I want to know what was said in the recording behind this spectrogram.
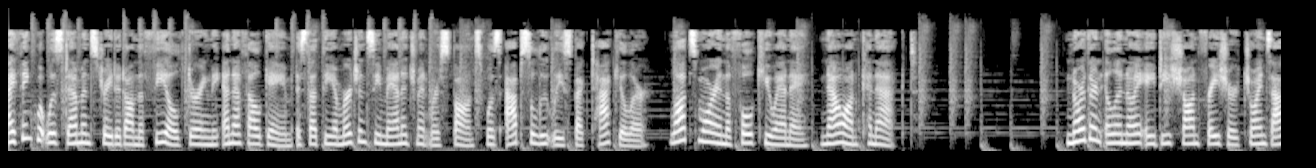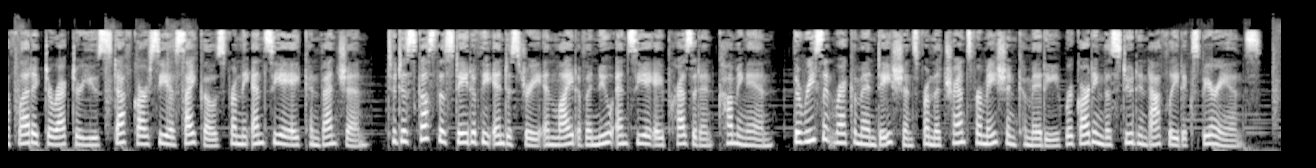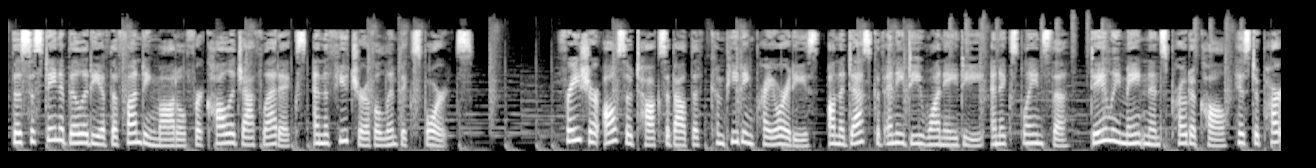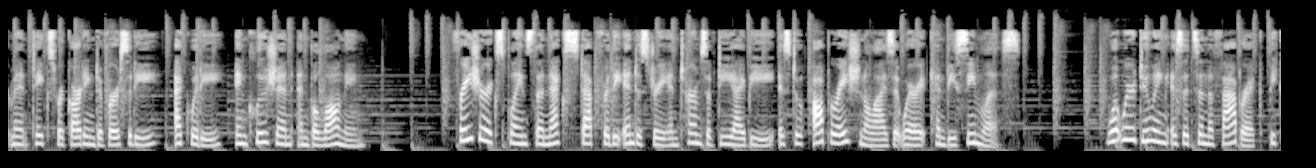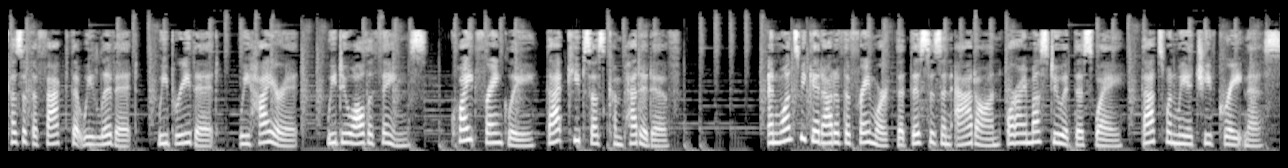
I think what was demonstrated on the field during the NFL game is that the emergency management response was absolutely spectacular. Lots more in the full Q&A, now on Connect. Northern Illinois AD Sean Frazier joins athletic director U. Steph Garcia Psychos from the NCAA convention to discuss the state of the industry in light of a new NCAA president coming in, the recent recommendations from the Transformation Committee regarding the student-athlete experience, the sustainability of the funding model for college athletics and the future of Olympic sports. Frazier also talks about the competing priorities on the desk of any D1AD and explains the daily maintenance protocol his department takes regarding diversity, equity, inclusion and belonging. Frazier explains the next step for the industry in terms of DIB is to operationalize it where it can be seamless. What we're doing is it's in the fabric because of the fact that we live it, we breathe it, we hire it, we do all the things. Quite frankly, that keeps us competitive. And once we get out of the framework that this is an add-on or I must do it this way, that's when we achieve greatness.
